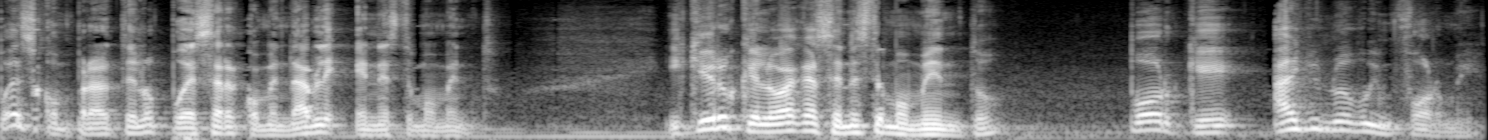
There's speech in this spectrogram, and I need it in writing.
puedes comprártelo, puede ser recomendable en este momento. Y quiero que lo hagas en este momento porque hay un nuevo informe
